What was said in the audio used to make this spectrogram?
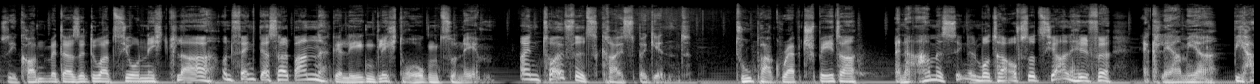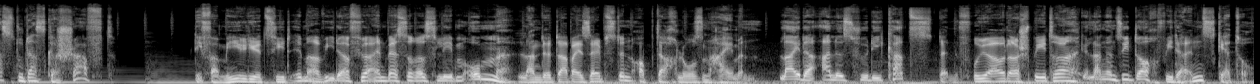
sie kommt mit der Situation nicht klar und fängt deshalb an, gelegentlich Drogen zu nehmen. Ein Teufelskreis beginnt. Tupac rappt später, eine arme Singlemutter auf Sozialhilfe, erklär mir, wie hast du das geschafft? Die Familie zieht immer wieder für ein besseres Leben um, landet dabei selbst in Obdachlosenheimen. Leider alles für die Katz, denn früher oder später gelangen sie doch wieder ins Ghetto.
